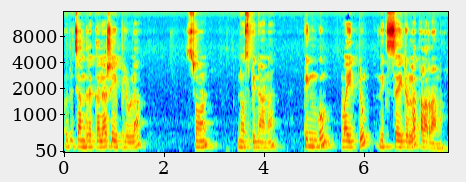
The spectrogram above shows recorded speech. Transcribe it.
ഒരു ചന്ദ്രക്കല ഷേപ്പിലുള്ള സ്റ്റോൺ നോസ്പിന്നാണ് പിങ്കും വൈറ്റും മിക്സ് ആയിട്ടുള്ള കളറാണ്.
